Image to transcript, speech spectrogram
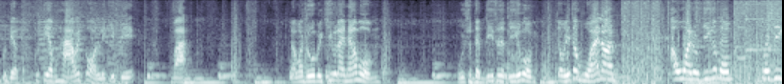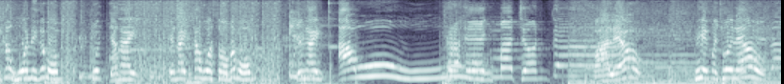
กูเดี๋ยว กูเตรียมหาไว้ก่อนเลยคลิปนี้ มา เรามาดูเป็นคลิปอะไรนะครับผมอู้สเต็ปดีสเต็ปดีครับผมจังหวะนี้ต้องหัวแน่นอน เอาว่ะโดนยิงครับผม โดนยิงเข้าหัวหนึ่งครับผมโดนยังไง ยังไงเข้าหัวสองครับผม ยังไง เอาพระเอกมาจนได้มาแล้วเพลงมาช่วยแล้วเวลา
